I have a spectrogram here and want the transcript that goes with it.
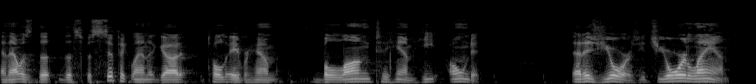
And that was the, the specific land that God told Abraham belonged to him. He owned it. That is yours. It's your land.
